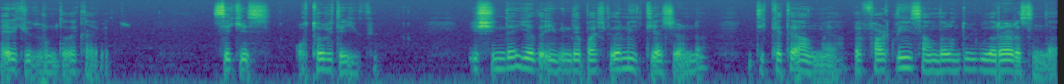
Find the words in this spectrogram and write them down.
Her iki durumda da kaybeder. 8. Otorite yükü. İşinde ya da evinde başkalarının ihtiyaçlarını dikkate almaya ve farklı insanların duyguları arasında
